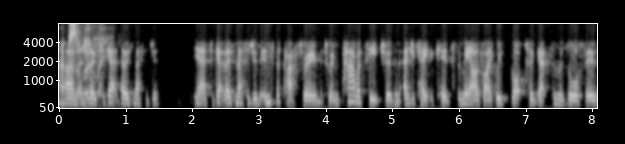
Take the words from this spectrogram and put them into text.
Absolutely. Um, and so to get those messages, yeah, to get those messages into the classroom, to empower teachers and educate the kids, for me, I was like, we've got to get some resources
